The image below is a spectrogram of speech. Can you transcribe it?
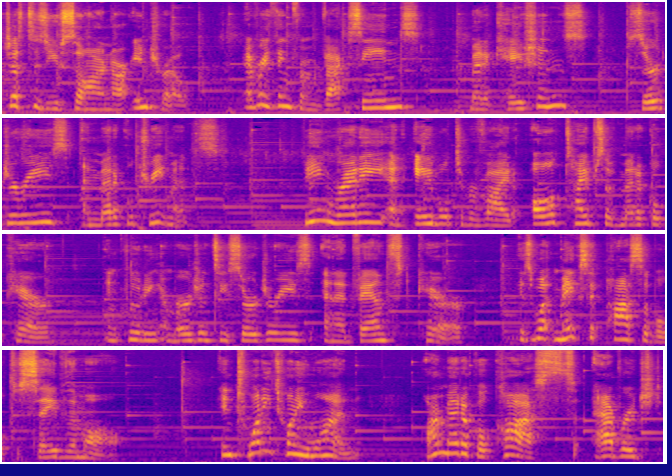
just as you saw in our intro. Everything from vaccines, medications, surgeries, and medical treatments. Being ready and able to provide all types of medical care, including emergency surgeries and advanced care, is what makes it possible to save them all. In 2021, our medical costs averaged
